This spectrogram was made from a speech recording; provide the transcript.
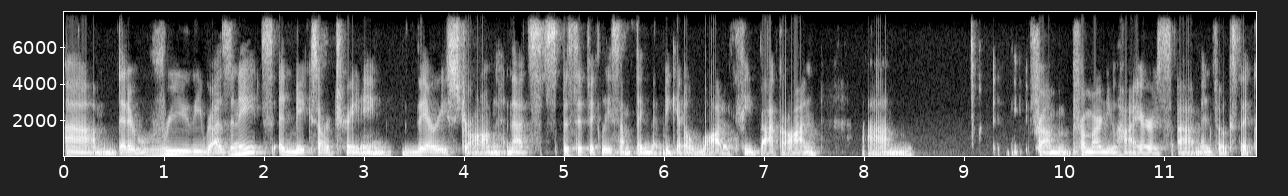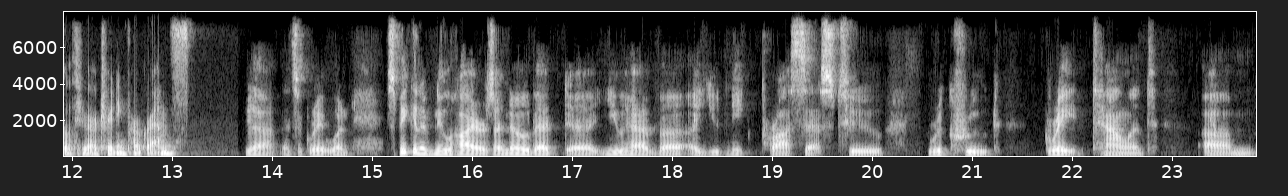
um, that it really resonates and makes our training very strong. And that's specifically something that we get a lot of feedback on um, from from our new hires um, and folks that go through our training programs. Yeah, that's a great one. Speaking of new hires, I know that uh, you have a, a, unique process to recruit great talent. Um,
